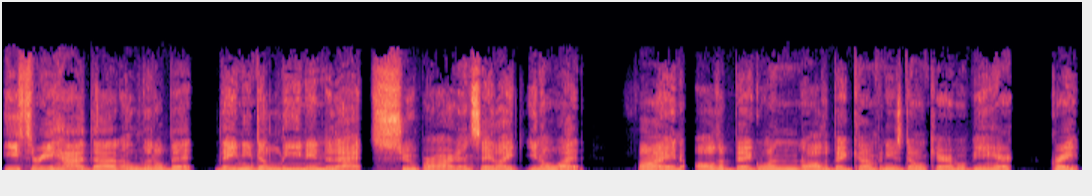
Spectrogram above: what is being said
E3 had that a little bit. They need to lean into that super hard and say like, "You know what? Fine. All the big one, all the big companies don't care about being here. Great.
